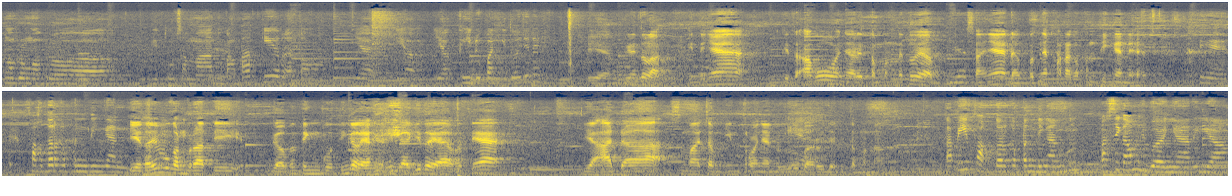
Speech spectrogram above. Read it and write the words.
ngobrol-ngobrol gitu sama tukang parkir atau ya ya ya kehidupan gitu aja deh. Iya mungkin itulah. Intinya kita aku nyari temen itu ya biasanya dapatnya karena kepentingan ya Iya, faktor kepentingan. Iya tapi bukan berarti gak penting ku tinggal ya nggak gitu ya. Maksudnya ya ada semacam intronya dulu Iya. baru jadi temenan tapi faktor kepentingan pun pasti kamu juga nyari yang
